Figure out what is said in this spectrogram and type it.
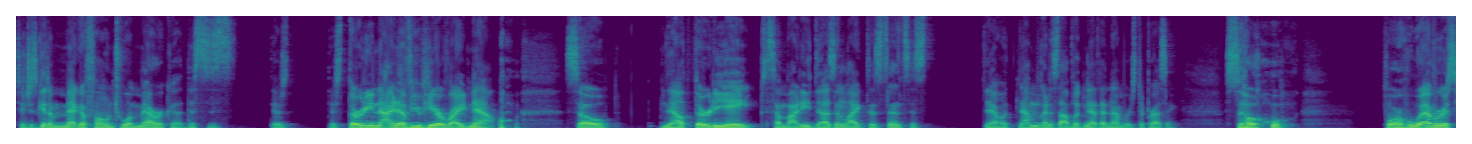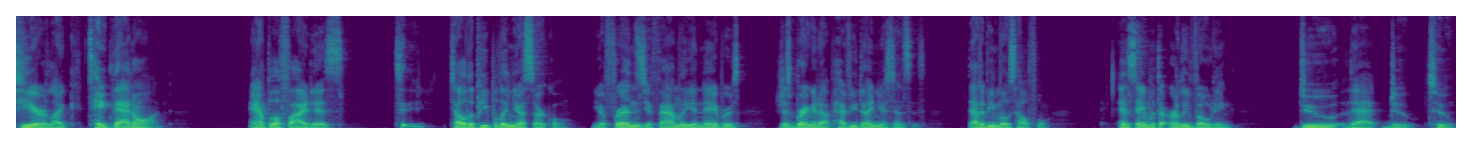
to just get a megaphone to America. This is, there's, there's 39 of you here right now. so now 38. Somebody doesn't like the census. Now, I'm going to stop looking at that number. It's depressing. So for whoever is here, like take that on, amplify this, T- tell the people in your circle, your friends, your family, your neighbors, just bring it up. Have you done your census? That'd be most helpful. And same with the early voting. Do that, do too.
